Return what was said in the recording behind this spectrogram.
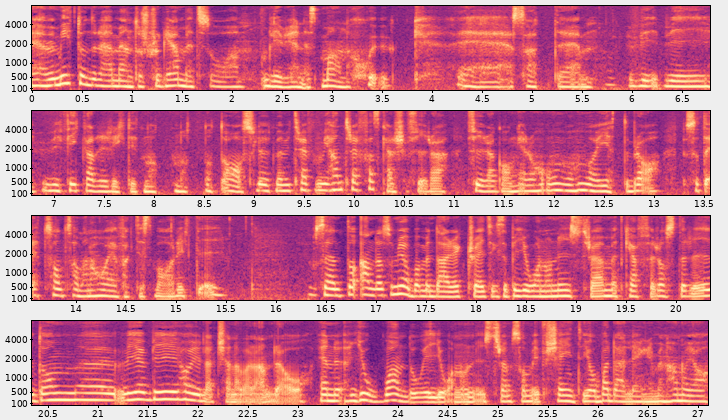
Eh, men mitt under det här mentorsprogrammet så blev ju hennes man sjuk. Eh, så att eh, vi, vi, vi fick aldrig riktigt något, något, något avslut. Men vi, träff, vi hann träffas kanske fyra, fyra gånger och hon, hon var jättebra. Så att ett sånt sammanhang har jag faktiskt varit i. Och sen de andra som jobbar med direct trade, till exempel Johan och Nyström, ett kafferosteri, de, vi, vi har ju lärt känna varandra. Och en, Johan då är Johan och Nyström som i och för sig inte jobbar där längre, men han och jag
